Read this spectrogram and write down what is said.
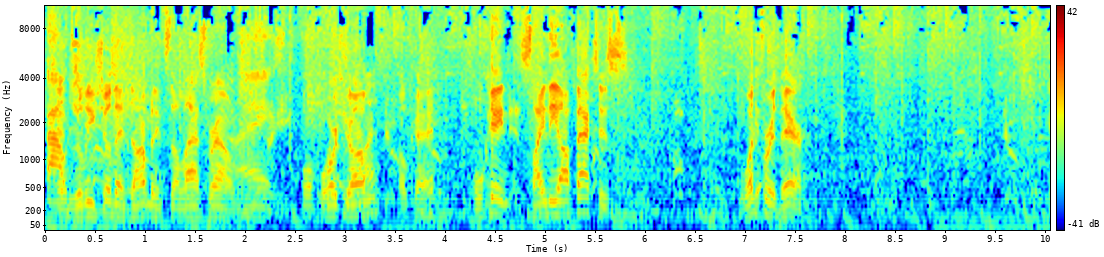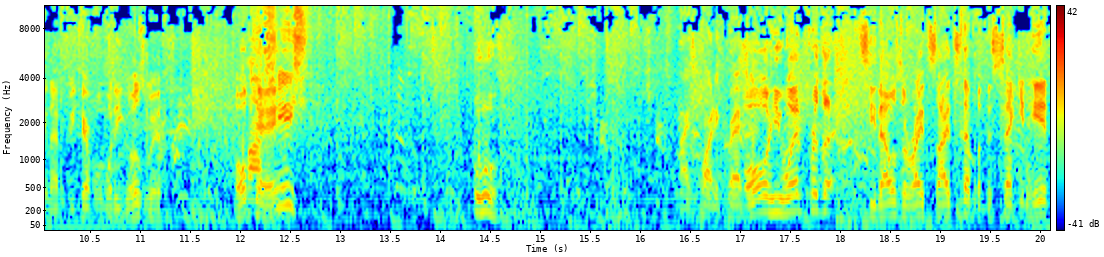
Ouch. and really show that dominance in the last round. Nice. Four, four, two, jump. one. Okay. Okay, slightly off axis. Went for it there. Gonna have to be careful what he goes with. Okay. Hashish. Ooh. Nice party crack. Oh, he went for the. See, that was the right sidestep, but the second hit,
